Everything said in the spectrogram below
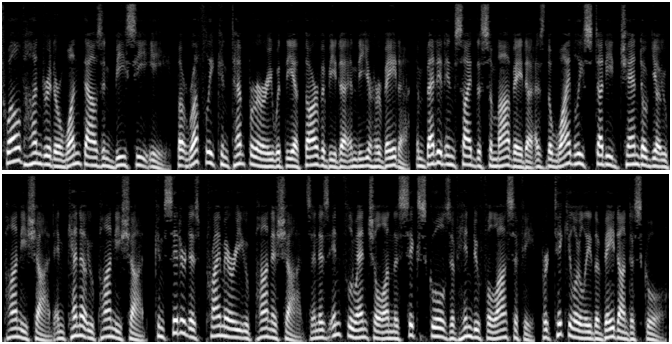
1200 or 1000 BCE, but roughly contemporary with the Atharvaveda and the Yajurveda. Embedded inside the Samaveda is the widely studied Chandogya Upanishad and Kena Upanishad, considered as primary Upanishads and as influential on the six schools of Hindu philosophy, particularly the Vedanta school.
